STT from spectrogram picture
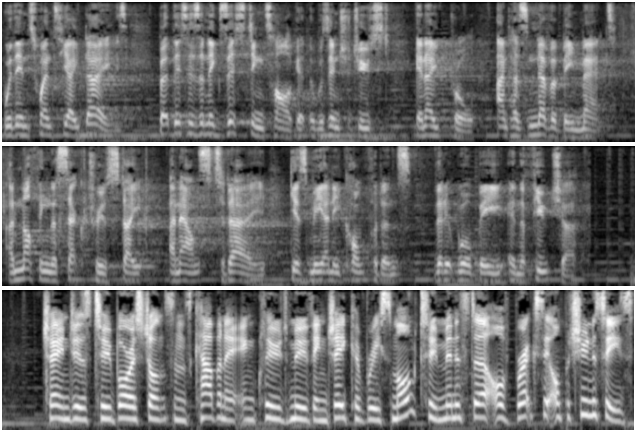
within 28 days. But this is an existing target that was introduced in April and has never been met. And nothing the Secretary of State announced today gives me any confidence that it will be in the future. Changes to Boris Johnson's cabinet include moving Jacob Rees-Mogg to Minister of Brexit Opportunities.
